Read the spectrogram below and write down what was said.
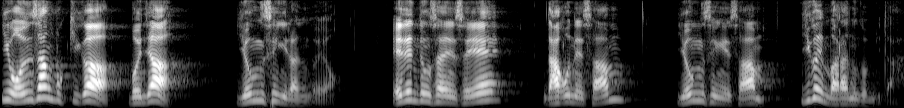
이 원상복귀가 뭐냐? 영생이라는 거예요. 에덴 동산에서의 낙원의 삶, 영생의 삶, 이걸 말하는 겁니다.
